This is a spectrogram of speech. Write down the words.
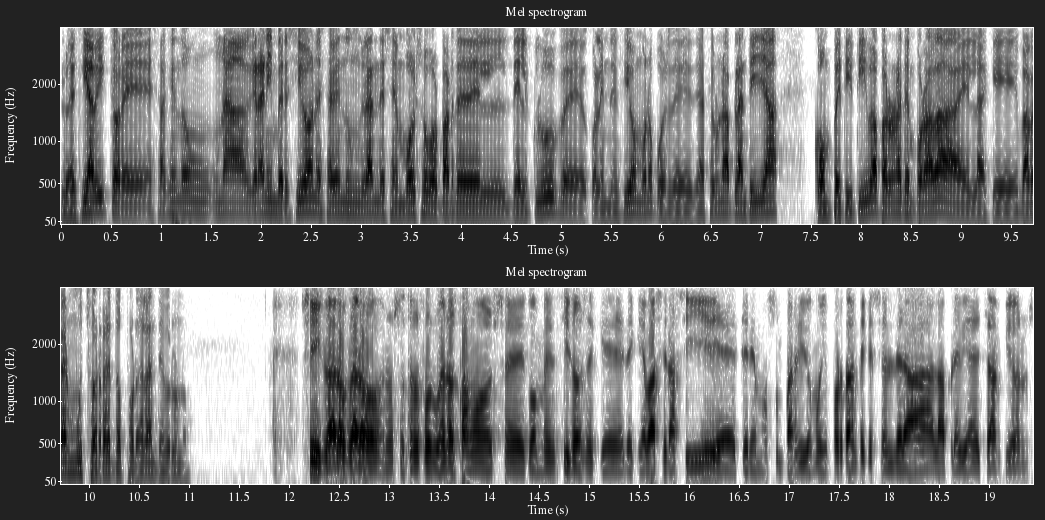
Lo decía Víctor, eh, está haciendo un, una gran inversión, está viendo un gran desembolso por parte del, del club eh, con la intención, bueno, pues de hacer una plantilla competitiva para una temporada en la que va a haber muchos retos por delante, Bruno. Sí, claro, claro. Nosotros, pues bueno, estamos eh, convencidos de que, de que va a ser así. Eh, tenemos un partido muy importante que es el de la, la previa de Champions,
